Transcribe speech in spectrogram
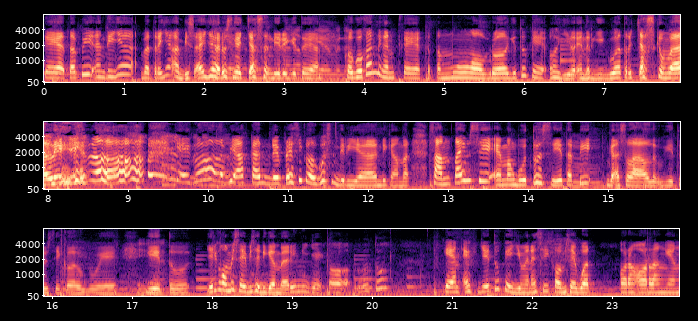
Kayak tapi nantinya baterainya habis aja harus Iya, ngecas sendiri banget, gitu ya. Iya, bener. kalau gue kan dengan kayak ketemu ngobrol gitu kayak oh gila energi gue tercas kembali. Gitu kayak gue lebih akan depresi kalau gue sendirian di kamar. Sometimes sih emang butuh sih tapi Hmm. nggak selalu gitu sih kalau gue. Iya. gitu. Jadi kalau misalnya bisa digambarin nih Jay kalau lu tuh KNFJ tuh kayak gimana sih? Kalau misalnya buat orang-orang yang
